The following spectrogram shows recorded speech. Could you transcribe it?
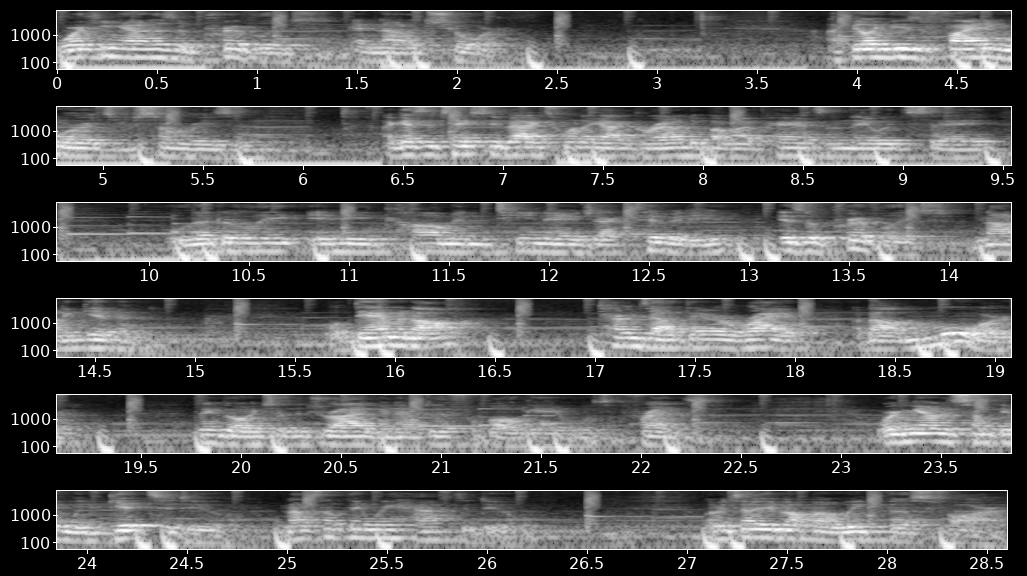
Working out is a privilege and not a chore. I feel like these are fighting words for some reason. I guess it takes me back to when I got grounded by my parents and they would say, literally any common teenage activity is a privilege, not a given. Well, damn it all. Turns out they were right about more than going to the drive-in after the football game with some friends. Working out is something we get to do, not something we have to do. Let me tell you about my week thus far.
